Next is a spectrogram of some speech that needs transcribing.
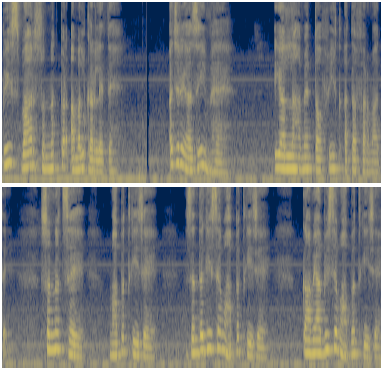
بیس بار سنت پر عمل کر لیتے ہیں۔ اجر عظیم ہے۔ یا اللہ ہمیں توفیق عطا فرما دے۔ سنت سے محبت کیجیے زندگی سے محبت کیجیے کامیابی سے محبت کیجیے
